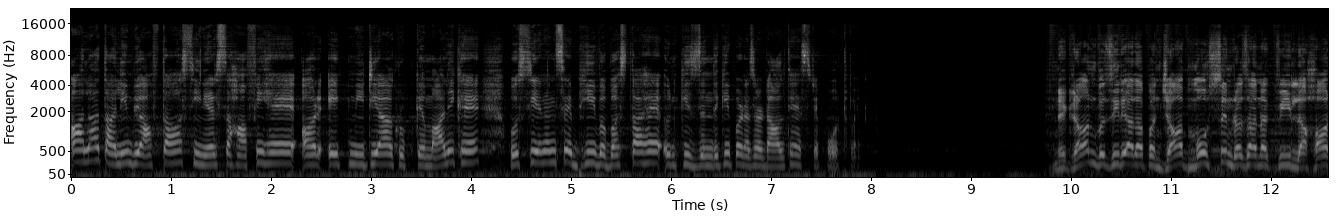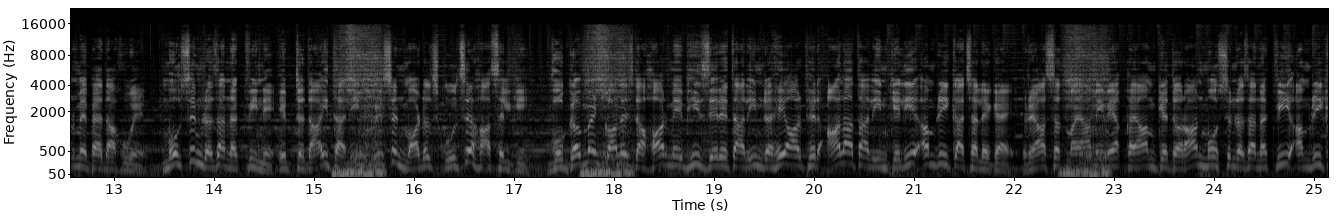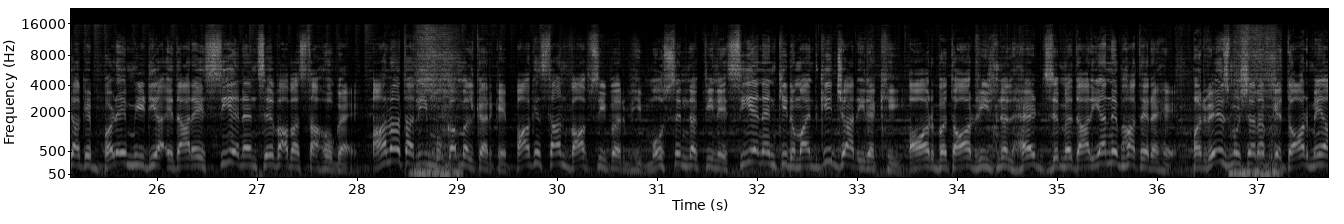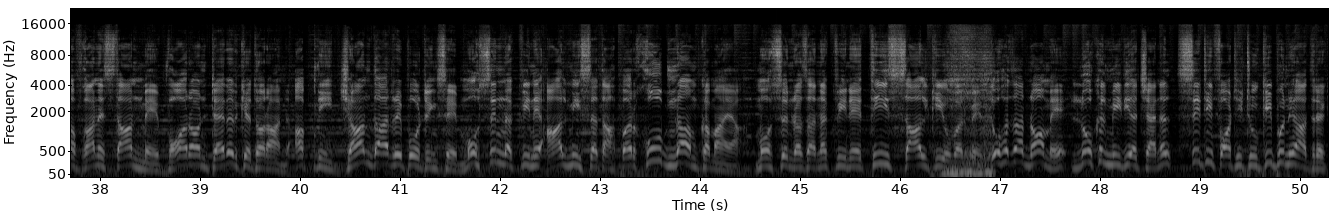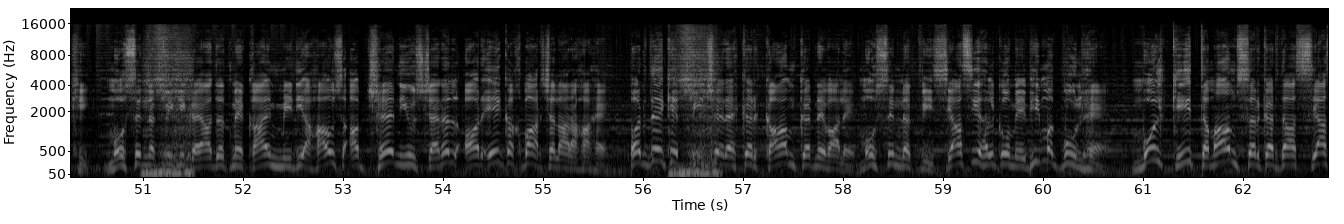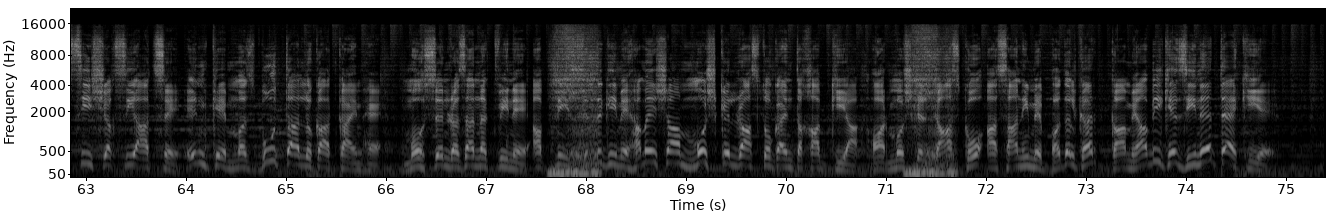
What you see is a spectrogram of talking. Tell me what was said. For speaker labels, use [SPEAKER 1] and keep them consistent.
[SPEAKER 1] आला तालीम याफ्ता सीनियर सहाफ़ी हैं और एक मीडिया ग्रुप के मालिक हैं। वो सी एन एन से भी वाबस्ता है। उनकी ज़िंदगी पर नज़र डालते हैं इस रिपोर्ट में।
[SPEAKER 2] निगरान वज़ीर अला पंजाब मोहसिन रजा नकवी लाहौर में पैदा हुए। मोहसिन रजा नकवी ने इब्तदाई तालीम क्रिस्टन मॉडल स्कूल से हासिल की। वो गवर्नमेंट कॉलेज लाहौर में भी जेर तालीम रहे और फिर आला तालीम के लिए अमरीका चले गए। रियासत मयामी में क्याम के दौरान मोहसिन रजा नकवी अमरीका के बड़े मीडिया इदारे सी एन एन ऐसी वाबस्ता हो गए। आला तालीम मुकम्मल करके पाकिस्तान वापसी आरोप भी मोहसिन नकवी ने सी एन एन की नुमाइंदगी जारी रखी और बतौर रीजनल हेड जिम्मेदारियाँ निभाते रहे। परवेज मुशरफ के दौर में अफ़गानिस्तान में वॉर ऑन टेरर के दौरान दौरान अपनी जानदार रिपोर्टिंग से मोहसिन नकवी ने आलमी सतह पर खूब नाम कमाया। मोहसिन रजा नकवी ने 30 साल की उम्र में 2009 में लोकल मीडिया चैनल सिटी 42 की बुनियाद रखी। मोहसिन नकवी की क्यादत में कायम मीडिया हाउस अब छह न्यूज़ चैनल और एक अखबार चला रहा है। पर्दे के पीछे रहकर काम करने वाले मोहसिन नकवी सियासी हलकों में भी मकबूल हैं। मुल्क की तमाम सरकर्दा सियासी शख्सियात से इनके मज़बूत ताल्लुक कायम हैं। मोहसिन रजा नकवी ने अपनी ज़िंदगी में हमेशा मुश्किल रास्तों का इंतखाब किया और मुश्किल टास्क को आसानी में बदल कर कामयाबी के जीने तय किए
